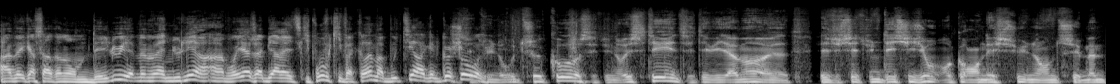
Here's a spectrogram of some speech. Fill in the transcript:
avec un certain nombre d'élus. Il a même annulé un, un voyage à Biarritz, ce qui prouve qu'il va quand même aboutir à quelque chose. C'est une route de secours, c'est une rustine, c'est évidemment, euh, c'est- c'est une décision, encore en est une, on ne sait même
